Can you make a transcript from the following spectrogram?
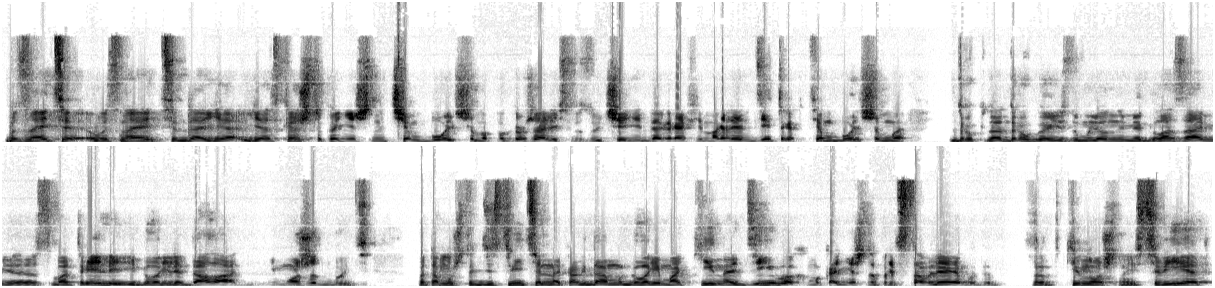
Вы знаете, вы знаете, да, я, я скажу, что, конечно, чем больше мы погружались в изучение биографии Марлен Дитрих, тем больше мы друг на друга изумленными глазами смотрели и говорили, да ладно, не может быть. Потому что действительно, когда мы говорим о кинодивах, мы, конечно, представляем этот, этот киношный свет,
